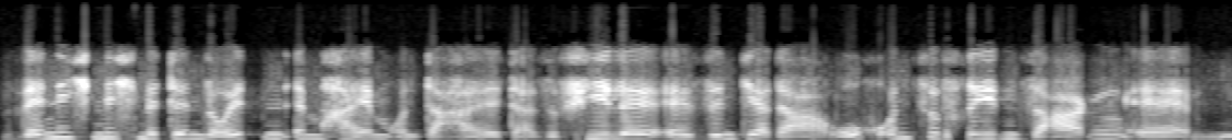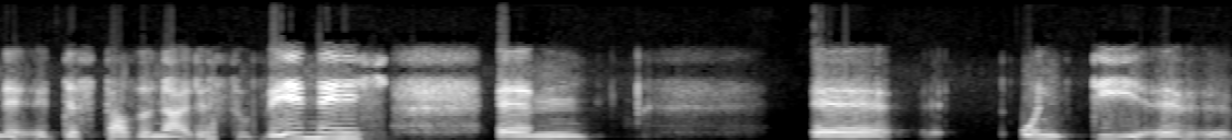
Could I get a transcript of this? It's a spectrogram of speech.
wenn ich mich mit den Leuten im Heim unterhalte, also viele äh, sind ja da auch unzufrieden, sagen, äh, ne, das Personal ist zu wenig, ähm, äh, und die äh,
